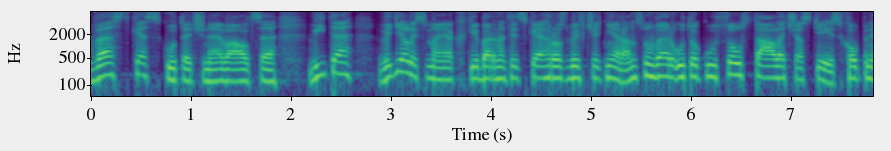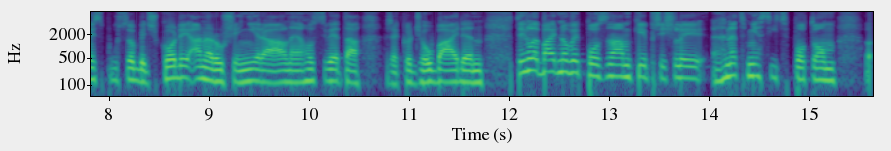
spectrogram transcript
vést ke skutečné válce. Víte, viděli jsme, jak kybernetické hrozby, včetně ransomware útoků, jsou stále častěji schopny způsobit škody a narušení reálného světa, řekl Joe Biden. Tyhle Bidenovy poznámky přišly hned měsíc potom, eh,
